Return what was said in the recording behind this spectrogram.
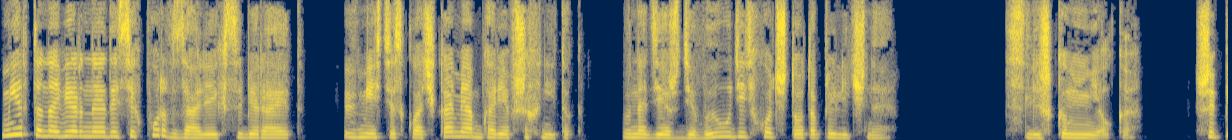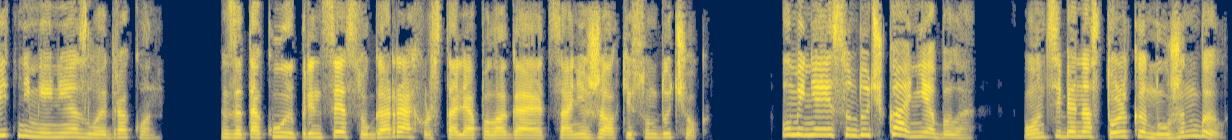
Мирта, наверное, до сих пор в зале их собирает, вместе с клочками обгоревших ниток, в надежде выудить хоть что-то приличное. Слишком мелко. Шипит не менее злой дракон. За такую принцессу гора хрусталя полагается, а не жалкий сундучок. У меня и сундучка не было. Он тебе настолько нужен был,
